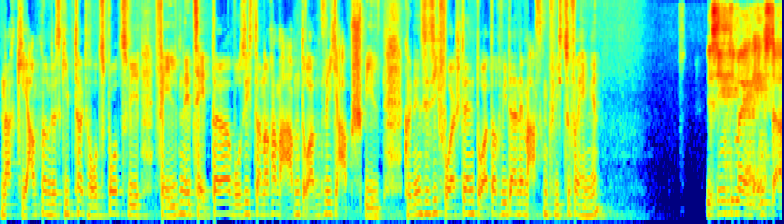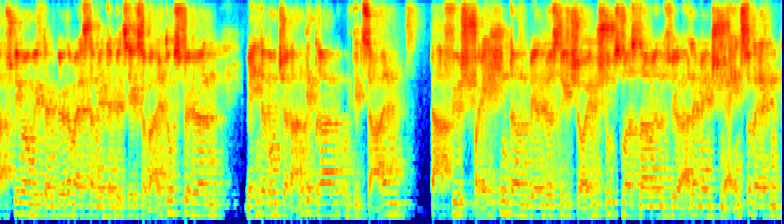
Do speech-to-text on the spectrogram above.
nach Kärnten und es gibt halt Hotspots wie Felden etc., wo sich dann auch am Abend ordentlich abspielt. Können Sie sich vorstellen, dort auch wieder eine Maskenpflicht zu verhängen? Wir sind immer in engster Abstimmung mit dem Bürgermeister, mit den Bezirksverwaltungsbehörden. Wenn der Wunsch herangetragen und die Zahlen dafür sprechen, dann werden wir es nicht scheuen, Schutzmaßnahmen für alle Menschen einzuleiten.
